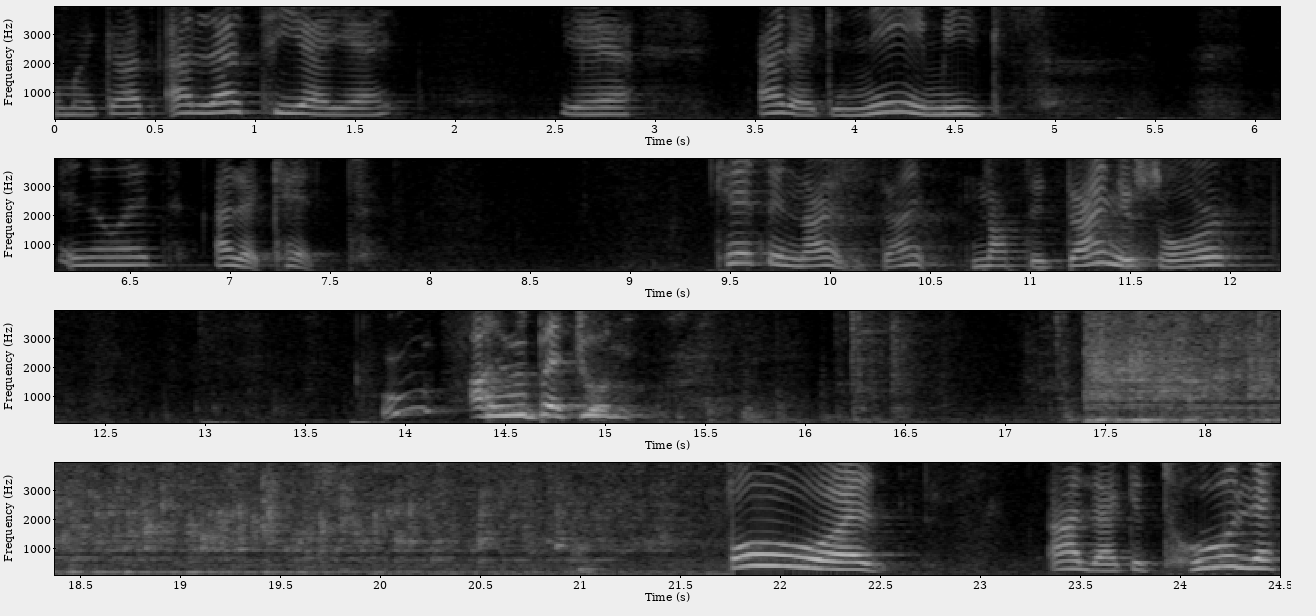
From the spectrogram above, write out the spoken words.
Oh my god, I like Tia, yeah. Yeah, I like names. You know what? I like cat. Cat and not the, not the dinosaur. Ooh, I bet you. Oh, I, I like a toilet.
